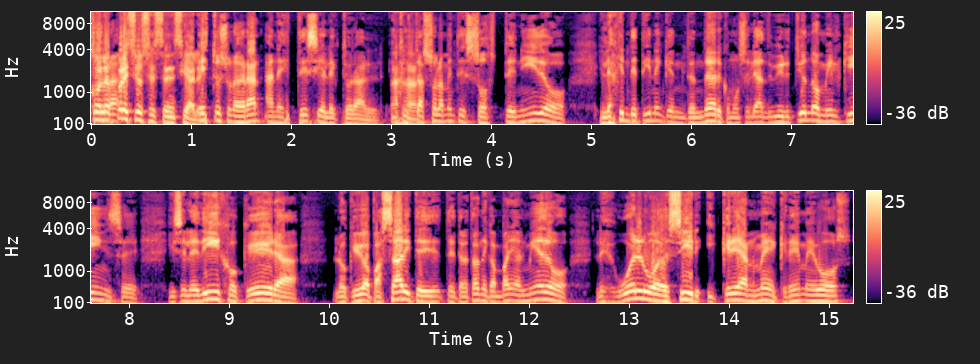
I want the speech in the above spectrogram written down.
con los precios esenciales. Esto es una gran anestesia electoral. Esto está solamente sostenido y la gente tiene que entender, como se le advirtió en 2015 y se le dijo que era lo que iba a pasar y te, te tratan de campaña del miedo, les vuelvo a decir, y créanme, créeme vos,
